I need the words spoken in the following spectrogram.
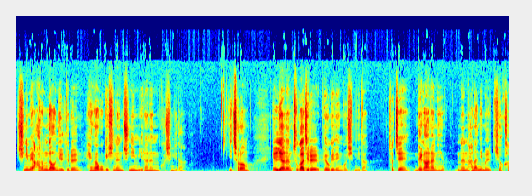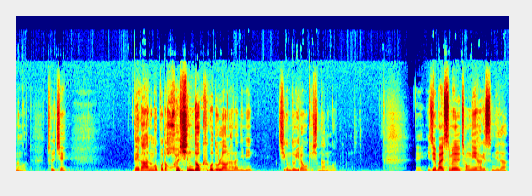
주님의 아름다운 일들을 행하고 계시는 주님이라는 것입니다. 이처럼 엘리야는 두 가지를 배우게 된 것입니다. 첫째, 내가 아는 하나님을 기억하는 것. 둘째, 내가 아는 것보다 훨씬 더 크고 놀라운 하나님이 지금도 일하고 계신다는 것. 네, 이제 말씀을 정리하겠습니다.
